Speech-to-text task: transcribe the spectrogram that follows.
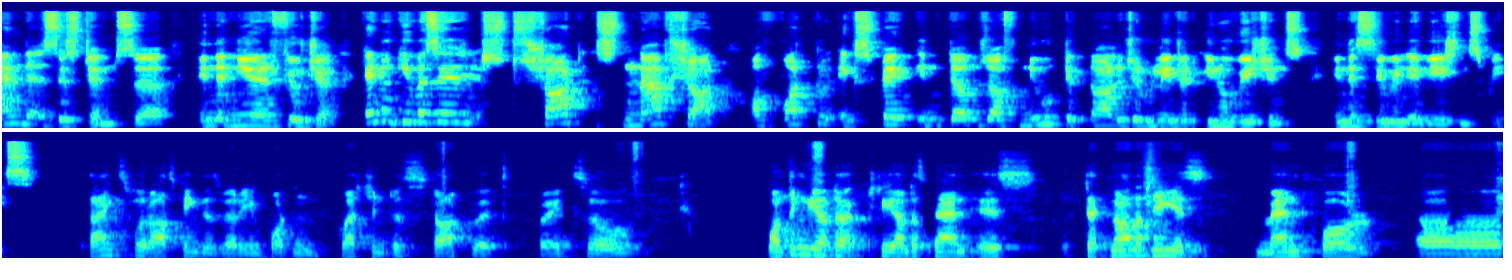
and systems in the near future. Can you give us a short snapshot of what to expect in terms of new technology related innovations in the civil aviation space? Thanks for asking this very important question to start with, right? So one thing we have to actually understand is technology is meant for uh,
